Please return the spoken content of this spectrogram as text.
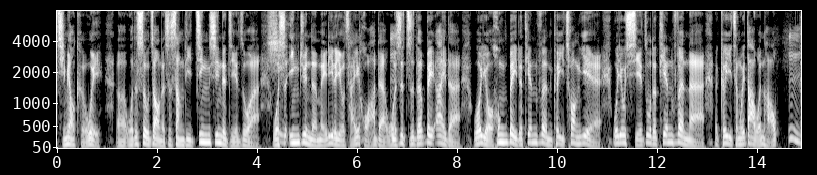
奇妙可畏，呃，我的受造呢是上帝精心的杰作啊，我是英俊的、美丽的、有才华的，我是值得被爱的，我有烘焙的天分，可以创业，我有写作的天分呢，可以成为大文豪，嗯。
